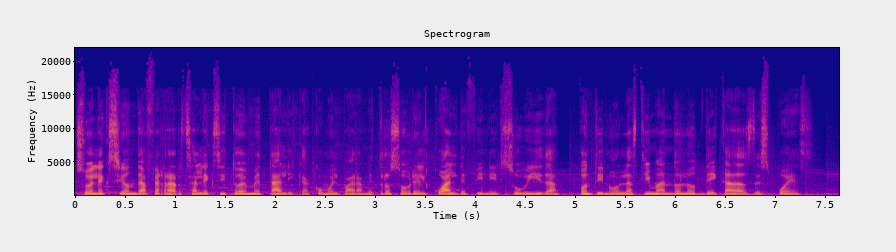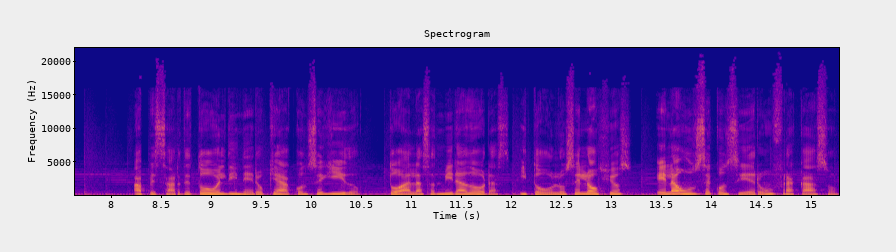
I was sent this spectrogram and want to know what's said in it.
su elección de aferrarse al éxito de Metallica como el parámetro sobre el cual definir su vida continuó lastimándolo décadas después. A pesar de todo el dinero que ha conseguido, todas las admiradoras y todos los elogios, él aún se consideró un fracaso.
